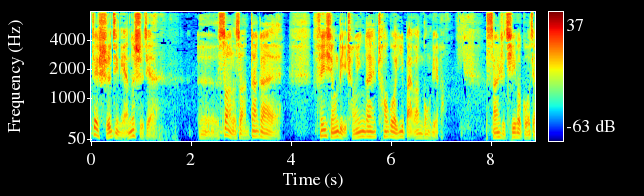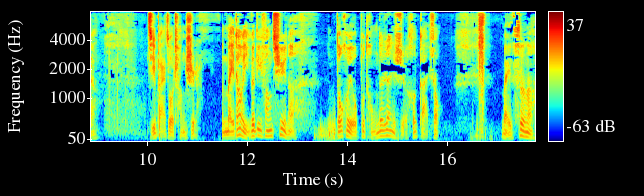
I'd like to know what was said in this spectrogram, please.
这十几年的时间。呃，算了算，大概飞行里程应该超过一百万公里了，三十七个国家，几百座城市，每到一个地方去呢，都会有不同的认识和感受。每次呢，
